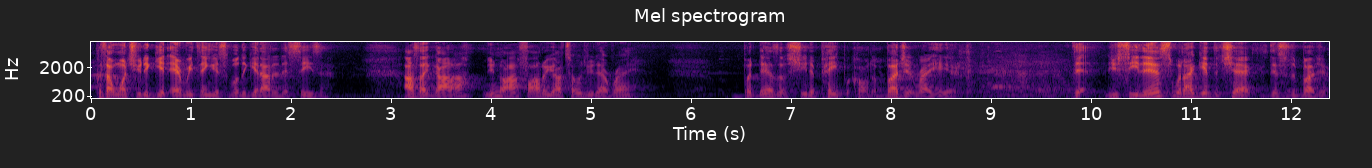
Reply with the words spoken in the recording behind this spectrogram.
Because I want you to get everything you're supposed to get out of this season. I was like, God, I, you know, I'll follow you. I told you that, right? But there's a sheet of paper called a budget right here. that, you see this? When I get the check, this is the budget.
